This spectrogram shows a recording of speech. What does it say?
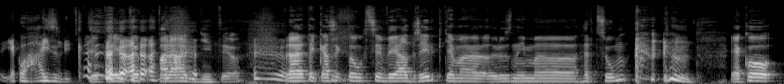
jako hajzlík. Je to je parádní, jo. Právě teďka se k tomu chci vyjádřit, k těm eh, různým hercům. Jako,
